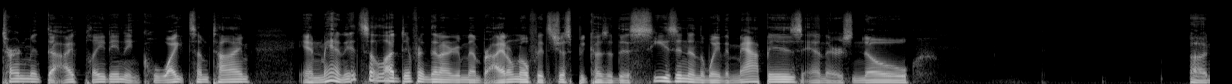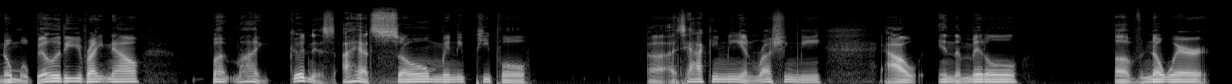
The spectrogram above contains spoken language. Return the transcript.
tournament that I've played in in quite some time. And man, it's a lot different than I remember. I don't know if it's just because of this season and the way the map is, and there's no uh, no mobility right now. But my goodness, I had so many people uh, attacking me and rushing me out in the middle of nowhere,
